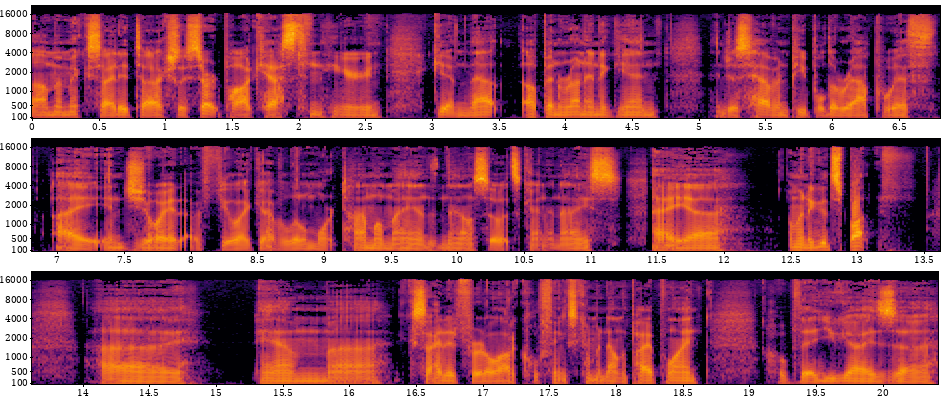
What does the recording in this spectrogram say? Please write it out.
Um, I'm excited to actually start podcasting here and getting that up and running again and just having people to rap with. I enjoy it. I feel like I have a little more time on my hands now, so it's kind of nice. I uh, I'm in a good spot. I am uh, excited for a lot of cool things coming down the pipeline. Hope that you guys uh,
